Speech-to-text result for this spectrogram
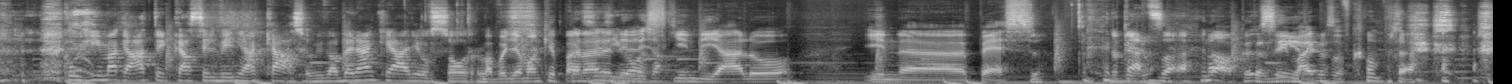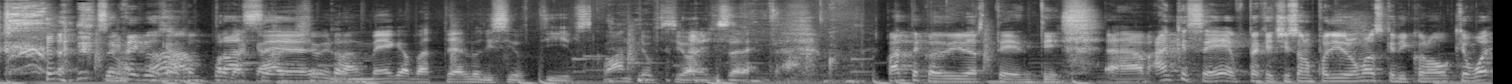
Kojima Cut e Castlevania a caso. Mi va bene anche Aria o Sorro. Ma vogliamo anche parlare Qualsiasi delle cosa. skin di Halo in uh, PES. Cazzo, no, per se dire. Microsoft compra Se Microsoft da comprasse calcio in un mega battello di Sea of Thieves. Quante opzioni ci sarebbero? Quante cose divertenti. Eh, anche se, perché ci sono un po' di rumors che dicono che vuoi.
